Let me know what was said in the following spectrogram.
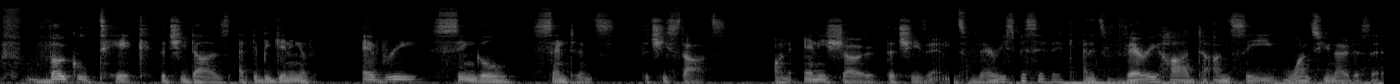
vocal tic that she does at the beginning of every single sentence that she starts on any show that she's in. It's very specific and it's very hard to unsee once you notice it.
